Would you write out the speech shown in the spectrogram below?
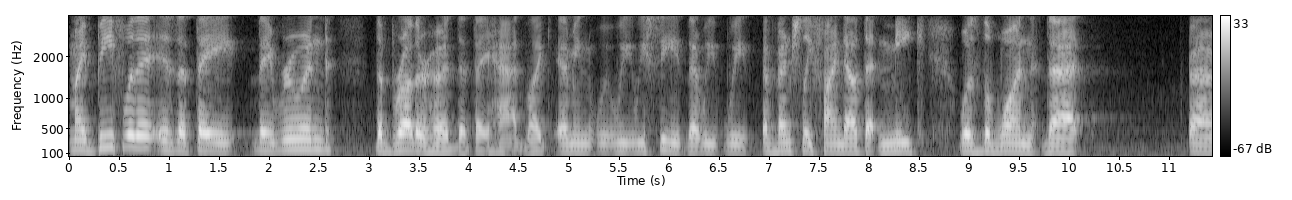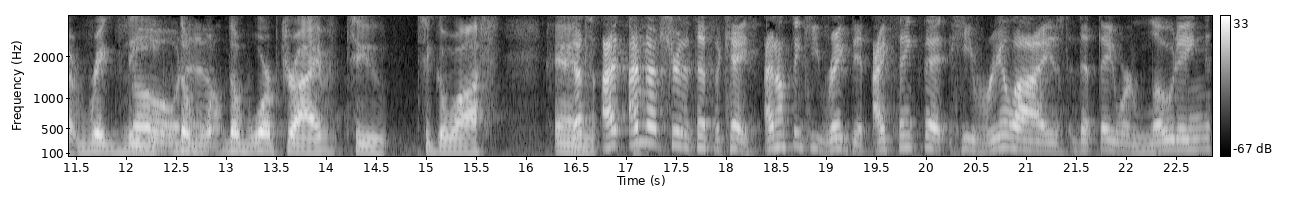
my beef with it is that they they ruined the brotherhood that they had. Like, I mean, we, we, we see that we, we eventually find out that Miek was the one that uh, rigged the Oh, the the warp drive to to go off. And That's I, I'm not sure that that's the case. I don't think he rigged it. I think that he realized that they were loading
